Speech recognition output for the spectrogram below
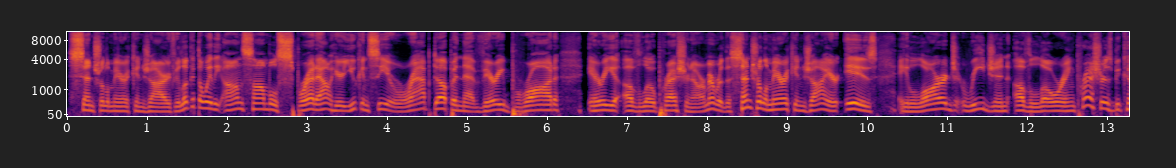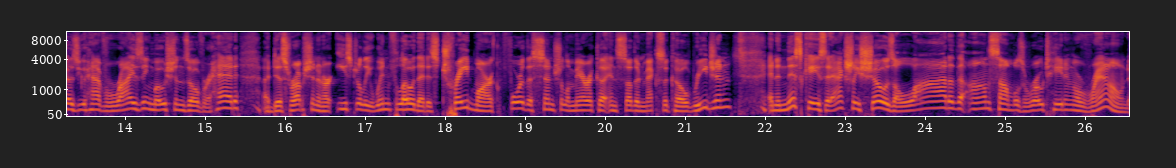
Central American gyre. If you look at the way the ensemble spread out here, you can see it wrapped up in that very broad area of low pressure. Now, remember, the Central American gyre is a large region of lowering pressures because you have rising motions overhead, a disruption in our easterly wind flow that is trademark for the Central America and southern Mexico region. And in this case, it actually shows a lot of the ensembles rotating around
